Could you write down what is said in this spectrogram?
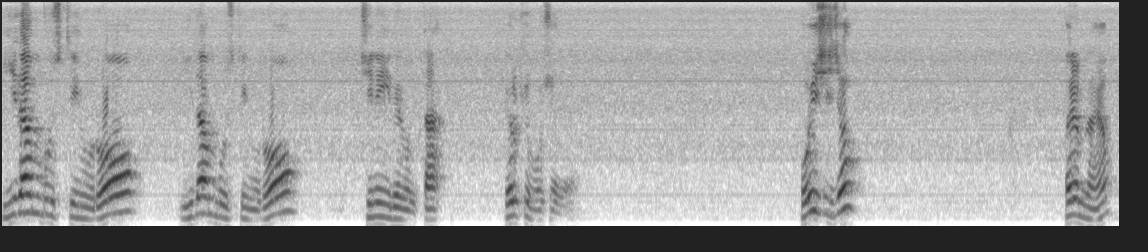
2단 부스팅으로 2단 부스팅으로 진행이 되고 있다. 이렇게 보셔야 돼요. 보이시죠? 어렵나요?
